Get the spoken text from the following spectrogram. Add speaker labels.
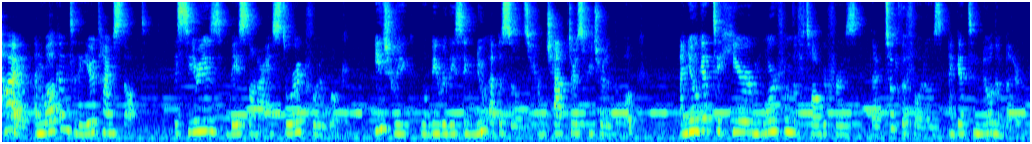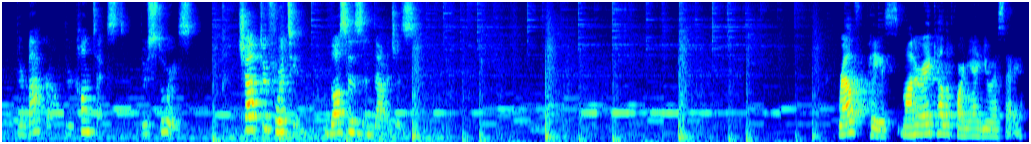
Speaker 1: Hi, and welcome to The Year Time Stopped, a series based on our historic photo book. Each week, we'll be releasing new episodes from chapters featured in the book, and you'll get to hear more from the photographers that took the photos and get to know them better their background, their context, their stories. Chapter 14 Losses and Damages.
Speaker 2: Ralph Pace, Monterey, California, USA.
